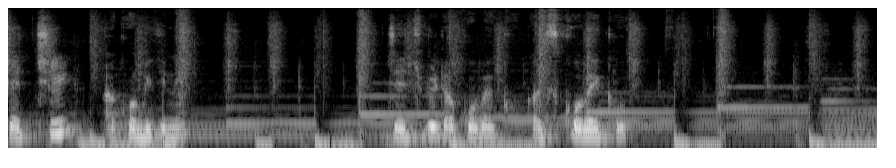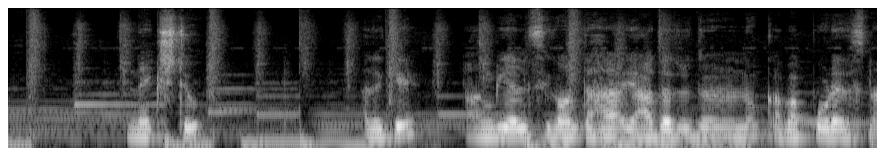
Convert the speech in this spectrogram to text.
ಚಚ್ಚಿ ಹಾಕ್ಕೊಂಡಿದ್ದೀನಿ ಜಜ್ಬಿಟ್ಟು ಹಾಕ್ಕೋಬೇಕು ಕಲಿಸ್ಕೋಬೇಕು. ನೆಕ್ಸ್ಟು ಅದಕ್ಕೆ ಅಂಗಡಿಯಲ್ಲಿ ಸಿಗೋಂತಹ ಯಾವುದಾದ್ರೂ ಕಬಾಬ್ ಪೌಡರ್ಸ್ನ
